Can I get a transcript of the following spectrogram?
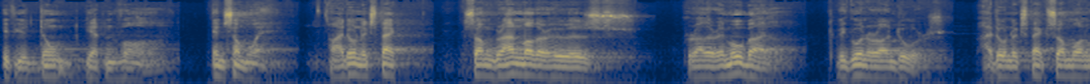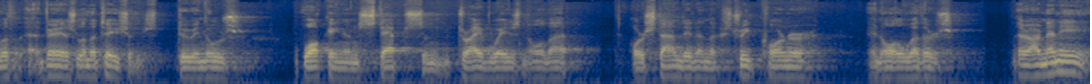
if you don't get involved in some way. I don't expect some grandmother who is rather immobile to be going around doors. I don't expect someone with various limitations doing those walking and steps and driveways and all that or standing in the street corner in all weathers. There are many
